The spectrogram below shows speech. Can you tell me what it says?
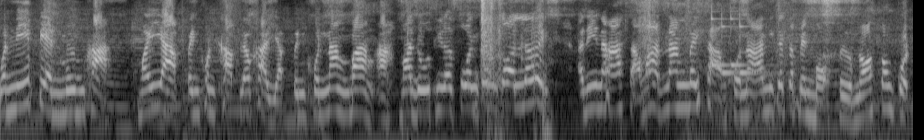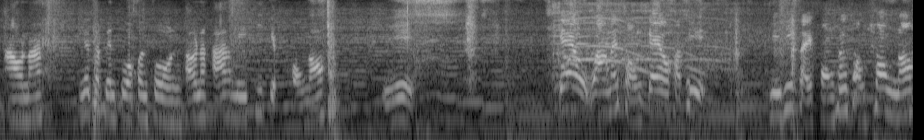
วันนี้เปลี่ยนมุมค่ะ ไม่อยากเป็นคนขับแล้วค่ะ อยากเป็นคนนั่งบ้างอะมาดูทีละส่วนกันก่อนเลย อันนี้นะคะ สามารถนั่งได้3คนนะอันนี่ก็จะเป็นเบาะเสริมเนาะต้องกดเอานะ นี่จะเป็นตัวคอนโซลเขานะคะ มีที่เก็บของเนาะนี่แก้ววางได้สองแก้วค่ะพี่ มีที่ใส่ของทั้งสองช่องเนาะ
